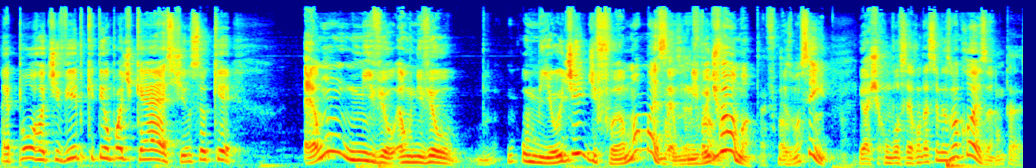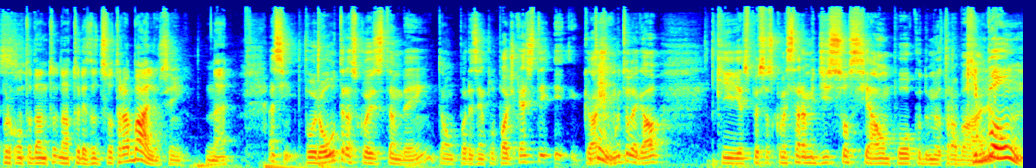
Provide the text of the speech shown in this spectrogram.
Aí, porra, eu te vi porque tem um podcast, não sei o quê. É um nível, é um nível humilde de fama, mas, é Mas um é nível de fama. fama. É fama. Mesmo assim. Eu acho que com você acontece a mesma coisa. Acontece. Por conta da natu- natureza do seu trabalho. Sim. Né? Assim, por outras coisas também. Então, por exemplo, o podcast que eu acho Sim. muito legal que as pessoas começaram a me dissociar um pouco do meu trabalho. Que bom!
